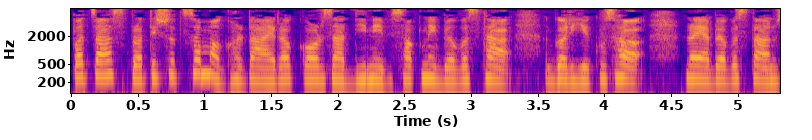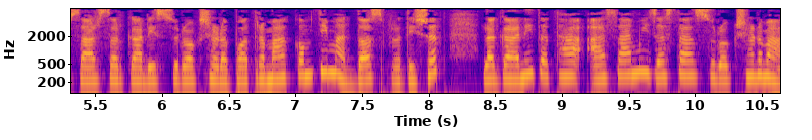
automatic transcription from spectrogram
पचास प्रतिशतसम्म घटाएर कर्जा दिने सक्ने व्यवस्था गरिएको छ। नयाँ व्यवस्था अनुसार सरकारी सुरक्षण पत्रमा कम्तीमा दश प्रतिशत लगानी तथा आसामी जस्ता सुरक्षणमा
